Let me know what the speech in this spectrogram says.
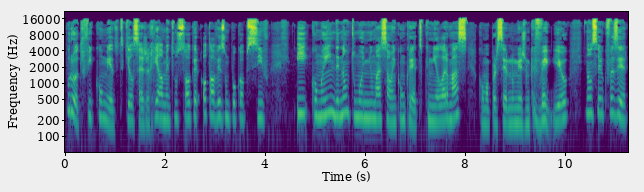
Por outro, fico com medo de que ele seja realmente um stalker ou talvez um pouco obsessivo. E, como ainda não tomou nenhuma ação em concreto que me alarmasse, como aparecer no mesmo café que eu, não sei o que fazer.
